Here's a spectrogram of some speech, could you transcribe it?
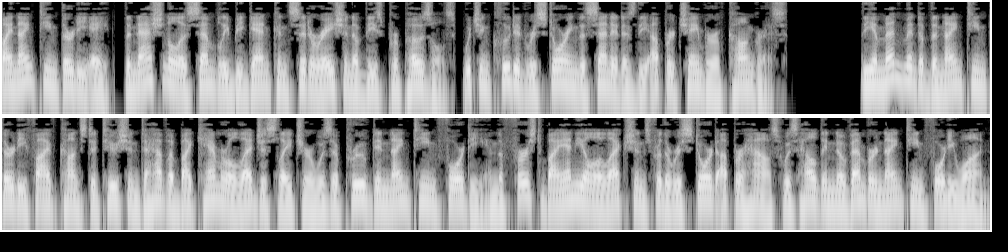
By 1938, the National Assembly began consideration of these proposals, which included restoring the Senate as the upper chamber of Congress. The amendment of the 1935 Constitution to have a bicameral legislature was approved in 1940 and the first biennial elections for the restored upper house was held in November 1941.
